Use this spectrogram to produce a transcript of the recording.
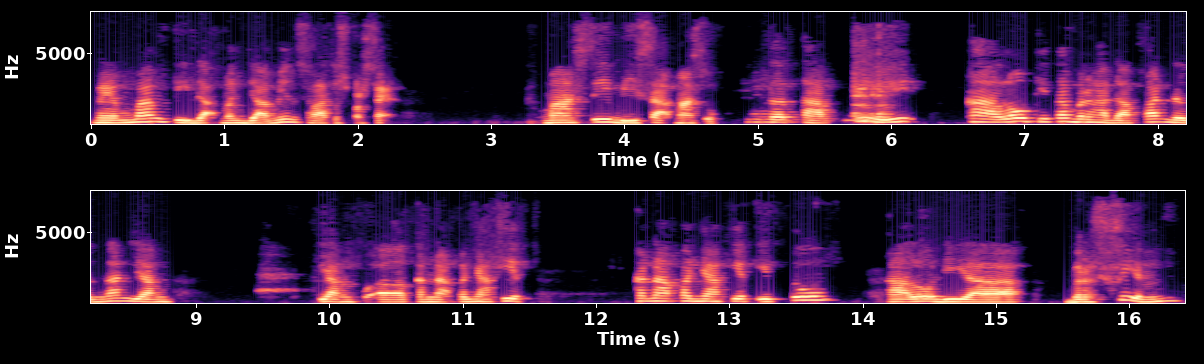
memang tidak menjamin 100%. Masih bisa masuk. Tetapi kalau kita berhadapan dengan yang yang uh, kena penyakit, kena penyakit itu kalau dia bersin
